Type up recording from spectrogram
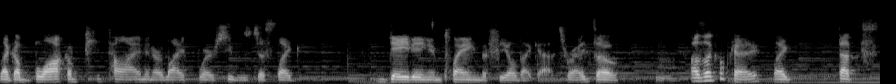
like a block of time in her life where she was just like dating and playing the field, I guess, right? So hmm. I was like, okay, like that's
